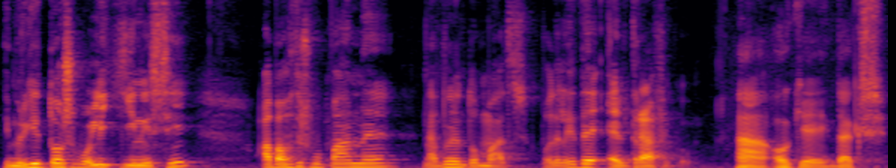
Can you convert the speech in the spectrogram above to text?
δημιουργεί τόσο πολύ κίνηση από αυτούς που πάνε να δουν το match. Οπότε λέγεται El Tráfico. Α, οκ, εντάξει.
